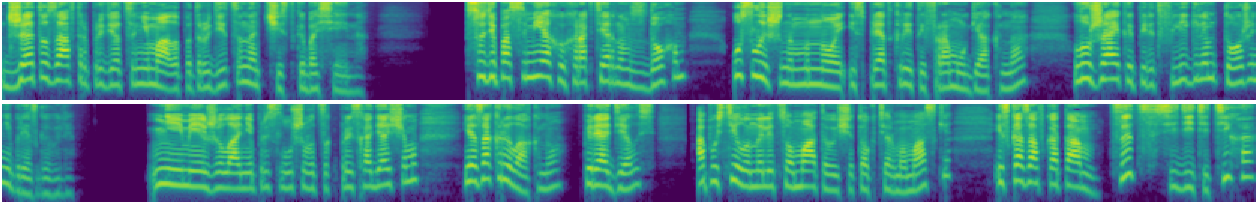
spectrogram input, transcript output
Джету завтра придется немало потрудиться над чисткой бассейна. Судя по смеху и характерным вздохам, услышанным мной из приоткрытой фрамуги окна, лужайкой перед флигелем тоже не брезговали. Не имея желания прислушиваться к происходящему, я закрыла окно, переоделась, опустила на лицо матовый щиток термомаски и, сказав котам «Цыц, сидите тихо»,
